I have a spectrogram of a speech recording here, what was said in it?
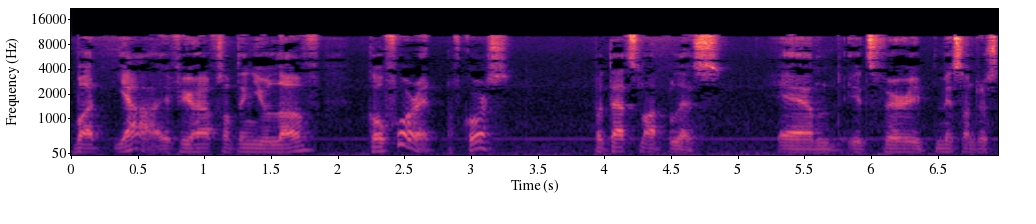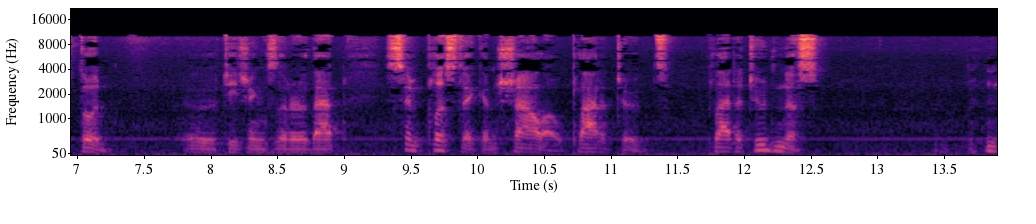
But yeah if you have something you love go for it of course. But that's not bliss. And it's very misunderstood uh, teachings that are that simplistic and shallow, platitudes, platitudinous.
